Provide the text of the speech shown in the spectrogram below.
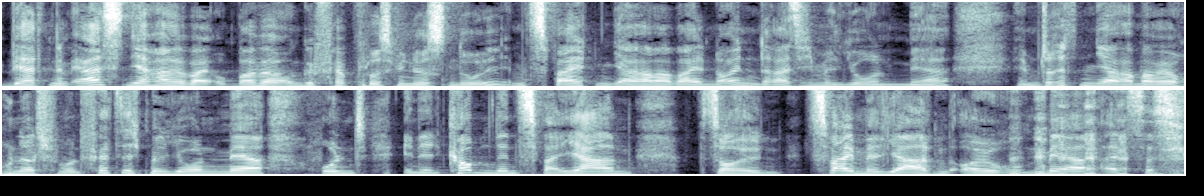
wir hatten im ersten Jahr waren wir, bei, waren wir ungefähr plus minus null. Im zweiten Jahr waren wir bei 39 Millionen mehr. Im dritten Jahr waren wir bei 145 Millionen mehr. Und in den kommenden zwei Jahren sollen zwei Milliarden Euro mehr als das,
